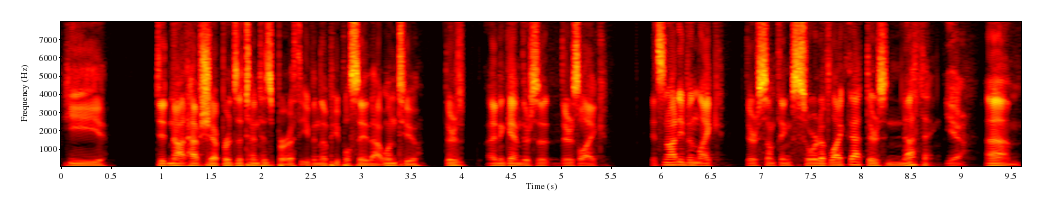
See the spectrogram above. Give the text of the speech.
he did not have shepherds attend his birth, even though people say that one too. There's and again, there's a there's like it's not even like there's something sort of like that. There's nothing. Yeah. Um,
